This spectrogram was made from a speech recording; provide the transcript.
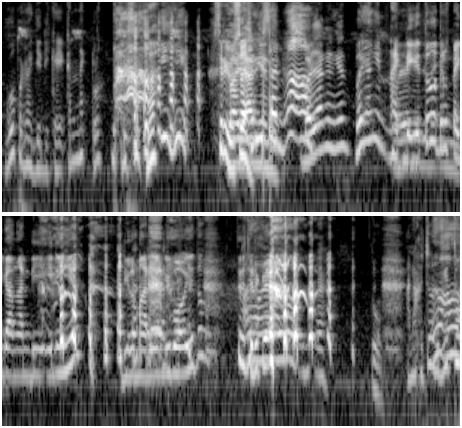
Gue pernah jadi kayak kenek loh. Hah? Iya, Seriusan? Bayangin, Seriusan, bayangin kan? bayangin naik di Bayangin itu jadi terus kenek. pegangan di ininya di lemari yang di bawah itu. Terus Ayo, jadi kayak- ayo. Tuh, anak kecil begitu.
